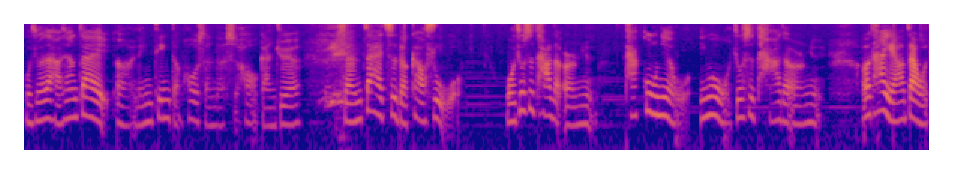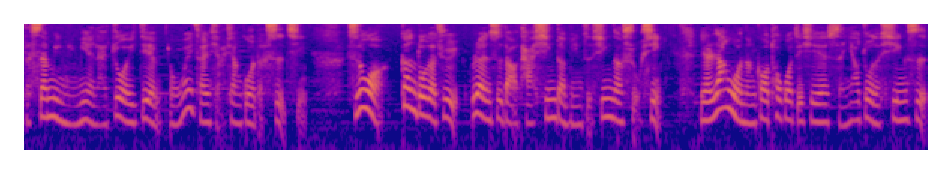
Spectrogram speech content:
我觉得好像在呃聆听等候神的时候，感觉神再次的告诉我，我就是他的儿女，他顾念我，因为我就是他的儿女。而他也要在我的生命里面来做一件我未曾想象过的事情，使我更多的去认识到他新的名字、新的属性，也让我能够透过这些神要做的心事，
